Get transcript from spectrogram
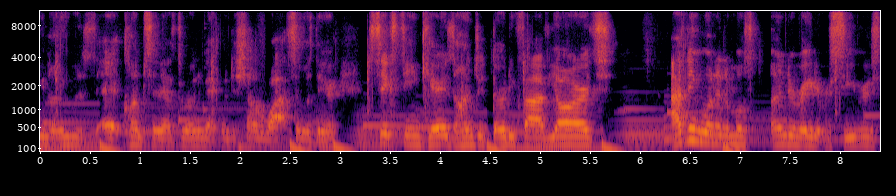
You know, he was at Clemson as the running back when Deshaun Watson was there. 16 carries, 135 yards. I think one of the most underrated receivers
